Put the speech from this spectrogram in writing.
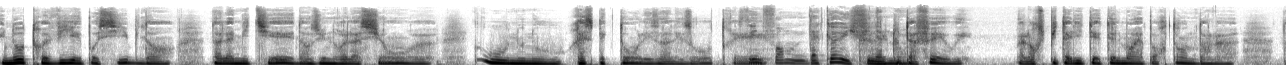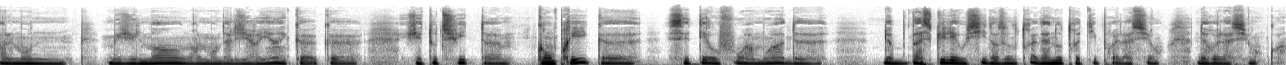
une autre vie est possible dans, dans l'amitié et dans une relation euh, où nous nous respectons les uns les autres. C'est une forme d'accueil finalement. Tout à fait, oui. L'hospitalité est tellement importante dans le, dans le monde musulman, dans le monde algérien, que, que j'ai tout de suite euh, compris que c'était au fond à moi de, de basculer aussi dans un autre, un autre type de relation, de relation, quoi.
